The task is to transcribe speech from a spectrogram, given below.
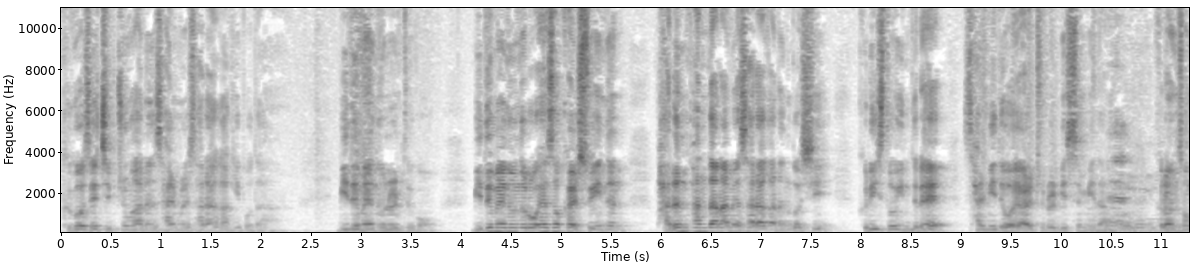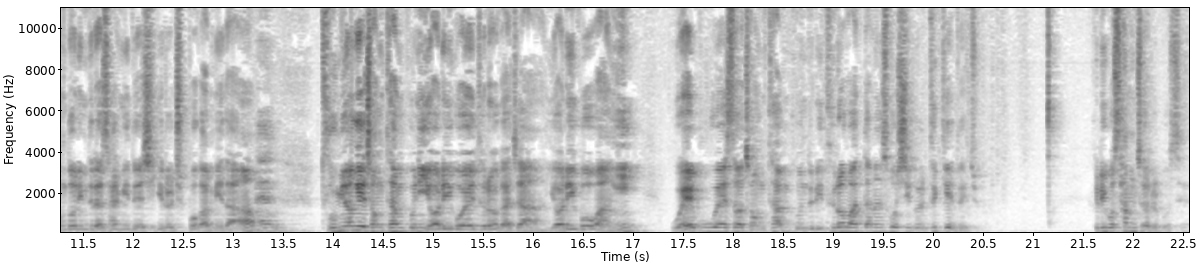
그것에 집중하는 삶을 살아가기보다 믿음의 눈을 뜨고 믿음의 눈으로 해석할 수 있는 바른 판단하며 살아가는 것이 그리스도인들의 삶이 되어야 할 줄을 믿습니다. 아멘. 그런 성도님들의 삶이 되시기를 축복합니다. 아멘. 두 명의 정탐꾼이 여리고에 들어가자 여리고 왕이 외부에서 정탐꾼들이 들어왔다는 소식을 듣게 되죠. 그리고 3절을 보세요.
